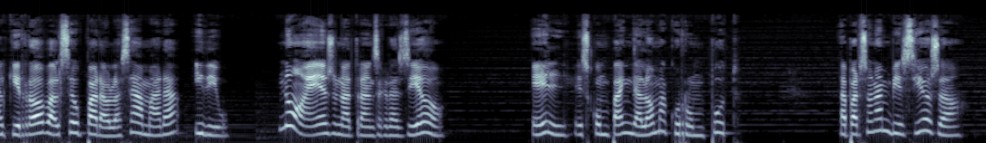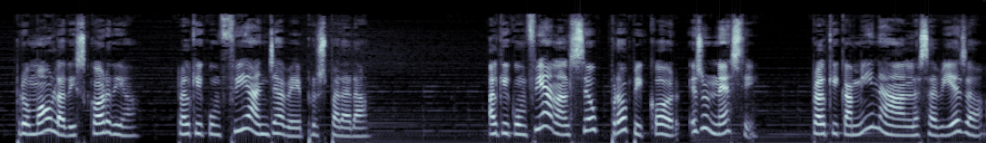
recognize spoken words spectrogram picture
El qui roba el seu pare o la seva mare i diu «No és una transgressió». Ell és company de l'home corromput. La persona ambiciosa promou la discòrdia però el qui confia en Javé prosperarà. El qui confia en el seu propi cor és un neci, però el qui camina en la saviesa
